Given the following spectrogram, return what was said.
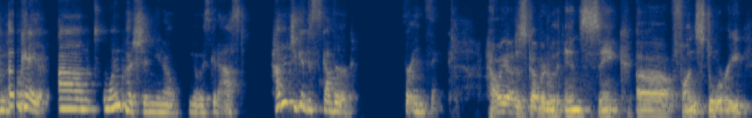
okay. Um, one question. You know, you always get asked. How did you get discovered for NSYNC? How I got discovered with NSYNC. Uh, fun story.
